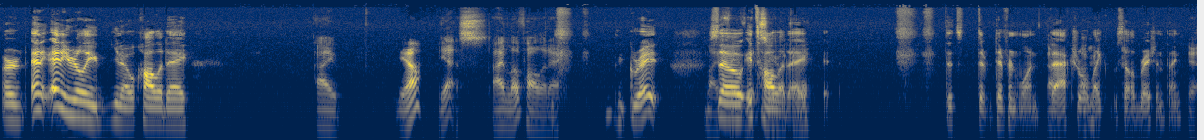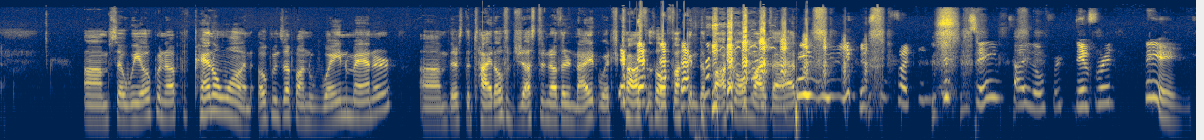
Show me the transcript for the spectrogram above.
Or any, any really, you know, holiday? I yeah? yes, I love holiday. Great. My so, it's holiday. killer. It's a different one. The Oh, actual, okay. like, celebration thing. Yeah. Um, so we open up, panel one opens up on Wayne Manor. Um, there's the title, Just Another Night, which caused this whole fucking debacle, my bad. fucking same title for different things.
